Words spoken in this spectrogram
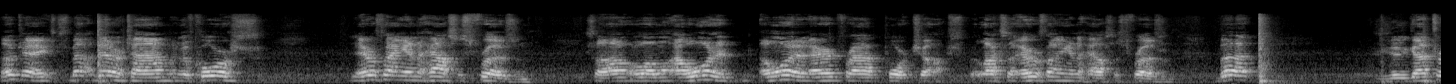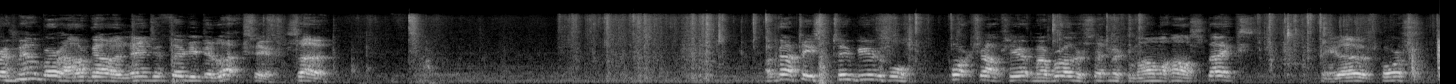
Okay, it's about dinner time, and of course, everything in the house is frozen. So I, well, I wanted I wanted air fried pork chops, but like I said, everything in the house is frozen. But you got to remember, I've got a Ninja Foodi Deluxe here, so I've got these two beautiful pork chops here that my brother sent me from Omaha Steaks. You know, of course,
